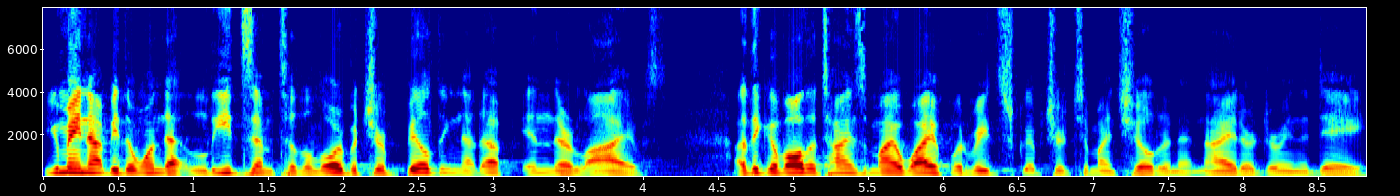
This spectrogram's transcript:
you may not be the one that leads them to the Lord, but you're building that up in their lives. I think of all the times my wife would read scripture to my children at night or during the day.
